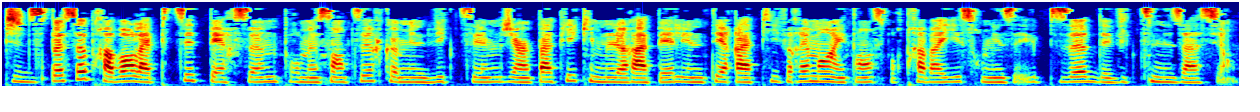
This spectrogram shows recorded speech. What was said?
Puis je dis pas ça pour avoir la petite personne, pour me sentir comme une victime. J'ai un papier qui me le rappelle et une thérapie vraiment intense pour travailler sur mes épisodes de victimisation.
